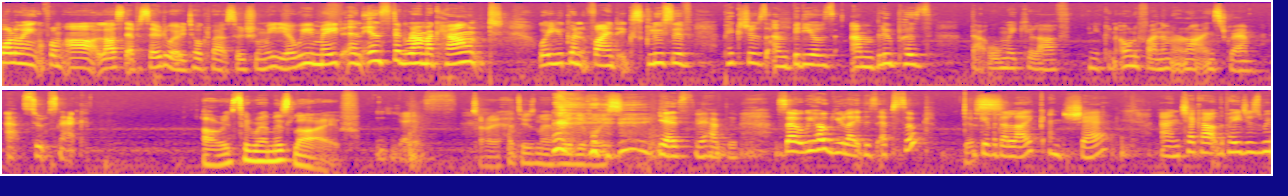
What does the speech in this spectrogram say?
Following from our last episode where we talked about social media, we made an Instagram account where you can find exclusive pictures and videos and bloopers that will make you laugh. And you can only find them on our Instagram at Suit Snack. our instagram is live Yes. Sorry i had to use my radio voice Yes, we have to. So we hope you like this episode. yes Give it a like and share. And check out the pages we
